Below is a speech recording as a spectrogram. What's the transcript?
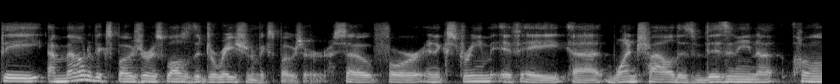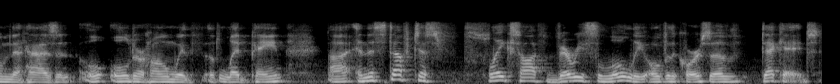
the amount of exposure as well as the duration of exposure. So, for an extreme, if a uh, one child is visiting a home that has an o- older home with lead paint, uh, and this stuff just flakes off very slowly over the course of decades.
